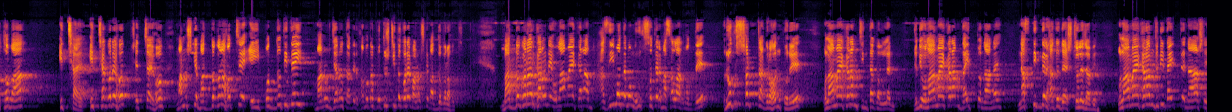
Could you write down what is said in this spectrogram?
অথবা ইচ্ছায়, ইচ্ছা করে হোক, স্বেচ্ছায় হোক, মানুষকে বাধ্য করা হচ্ছে, এই পদ্ধতিতেই মানুষ যেন তাদের ক্ষমতা প্রতিষ্ঠিত করে মানুষকে বাধ্য করা হচ্ছে। বাধ্য করার কারণে ওলামায় কারাম আজিমত এবং রুকসতের মাসালার মধ্যে রুকসতটা গ্রহণ করে ওলামায় কারাম চিন্তা করলেন, যদি ওলামায় কারাম দায়িত্ব না নেয়, নাস্তিকদের হাতে দেশ চলে যাবে। ওলামায় কারাম যদি দায়িত্বে না আসে,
